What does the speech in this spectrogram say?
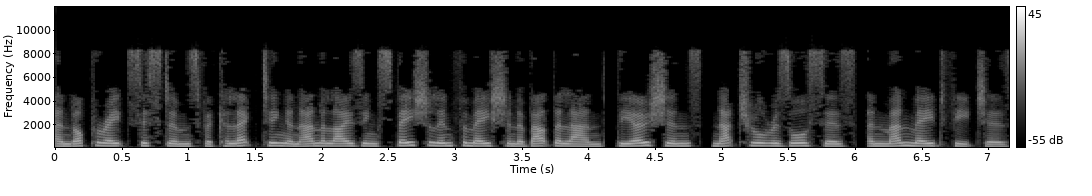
and operate systems for collecting and analyzing spatial information about the land, the oceans, natural resources, and man-made features.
